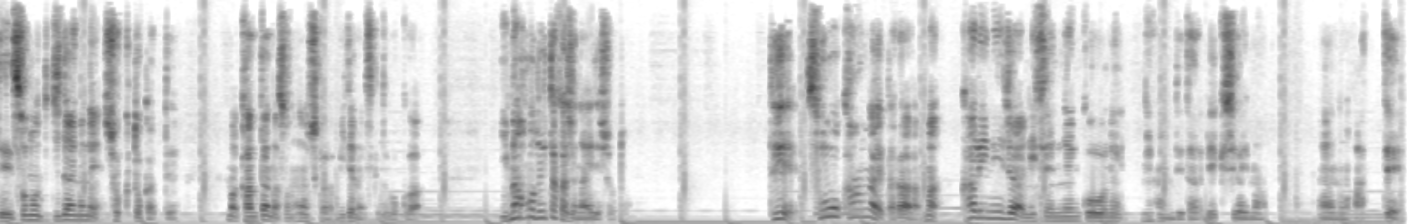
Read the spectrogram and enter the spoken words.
で、その時代のね、食とかって、まあ簡単なその本しか見てないですけど、僕は。今ほど豊かじゃないでしょと。で、そう考えたら、まあ仮にじゃあ2000年こうね、日本でた歴史が今、あの、あって、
